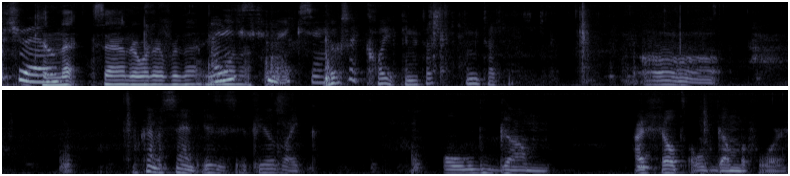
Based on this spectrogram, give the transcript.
connect, true. kinetic sand or whatever that you I want. think it makes It looks like clay. Can I touch it? Let me touch it. Oh. What kind of sand is this? It feels like old gum. I felt old gum before.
